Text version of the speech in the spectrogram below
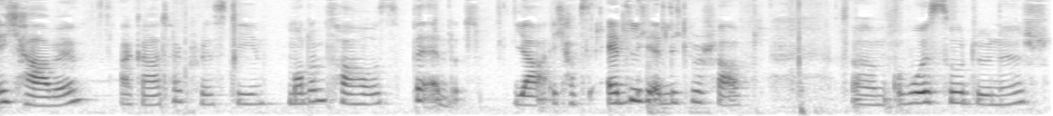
Ich habe Agatha Christie im Pfarrhaus beendet. Ja, ich habe es endlich, endlich geschafft. Ähm, obwohl es so dünn ist.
